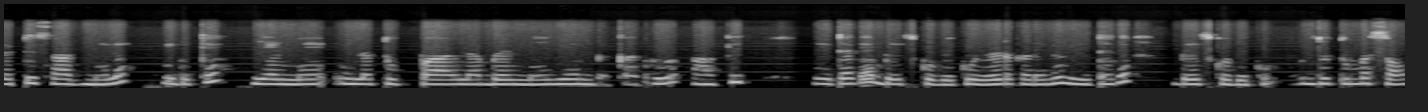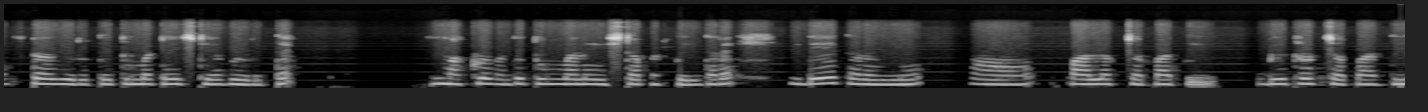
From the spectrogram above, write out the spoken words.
ಲಟ್ಟಿಸಾದ್ಮೇಲೆ ಇದಕ್ಕೆ ಎಣ್ಣೆ ಇಲ್ಲ ತುಪ್ಪ ಇಲ್ಲ ಬೆಣ್ಣೆ ಏನು ಬೇಕಾದರೂ ಹಾಕಿ ನೀಟಾಗೆ ಬೇಯಿಸ್ಕೋಬೇಕು. ಎರಡು ಕಡೆನೂ ನೀಟಾಗೆ ಬೇಯಿಸ್ಕೋಬೇಕು. ಇದು ತುಂಬ ಸಾಫ್ಟ್ ಆಗಿರುತ್ತೆ, ತುಂಬ ಟೇಸ್ಟಿಯಾಗೂ ಇರುತ್ತೆ. ಮಕ್ಳಿಗಂತೂ ತುಂಬಾ ಇಷ್ಟಪಟ್ಟು ತಿಂತಾರೆ. ಇದೇ ಥರನೂ ಪಾಲಕ್ ಚಪಾತಿ ಬೀಟ್ರೂಟ್ ಚಪಾತಿ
